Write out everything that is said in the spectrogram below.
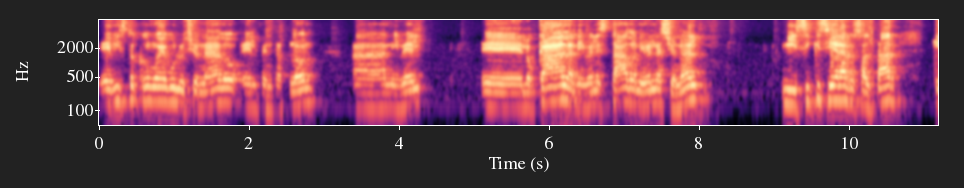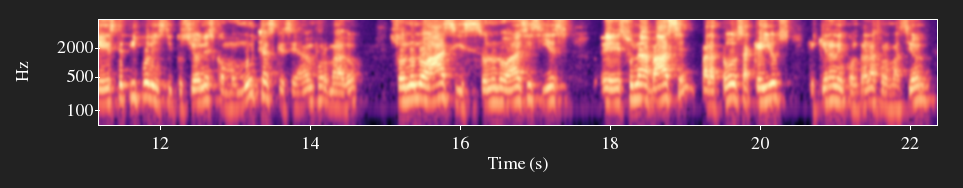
He visto cómo ha evolucionado el pentatlón a nivel eh, local, a nivel estado, a nivel nacional. Y sí quisiera resaltar que este tipo de instituciones, como muchas que se han formado, son un oasis, son un oasis y es, es una base para todos aquellos que quieran encontrar la formación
